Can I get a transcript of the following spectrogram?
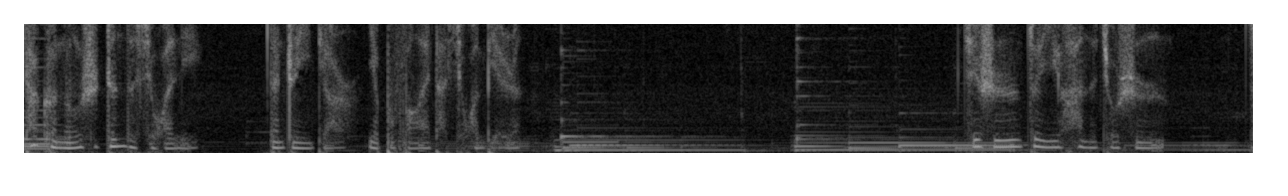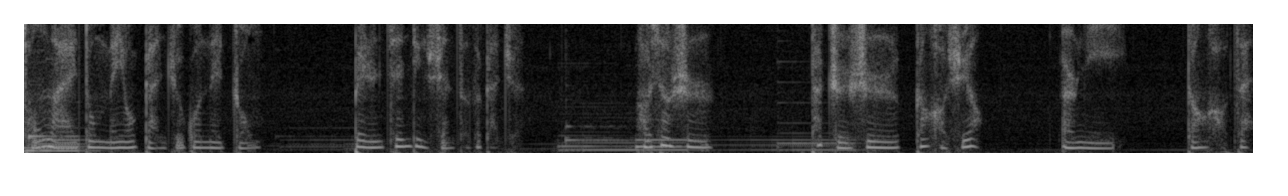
他可能是真的喜欢你，但这一点儿也不妨碍他喜欢别人。其实最遗憾的就是，从来都没有感觉过那种。被人坚定选择的感觉，好像是他只是刚好需要，而你刚好在。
